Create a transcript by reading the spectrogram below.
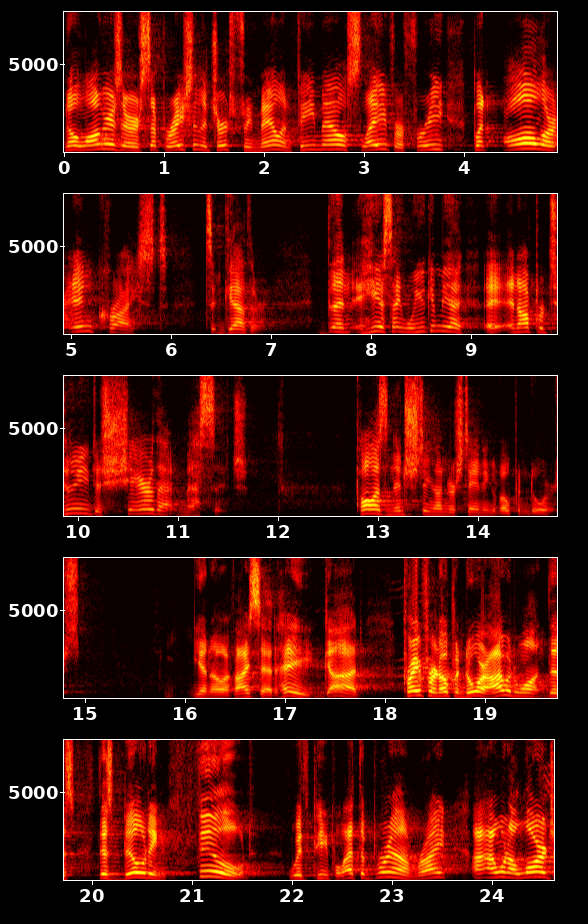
No longer is there a separation in the church between male and female, slave or free, but all are in Christ together. Then he is saying, Will you give me a, a, an opportunity to share that message? Paul has an interesting understanding of open doors. You know, if I said, Hey, God, pray for an open door, I would want this, this building filled with people at the brim, right? I, I want a large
